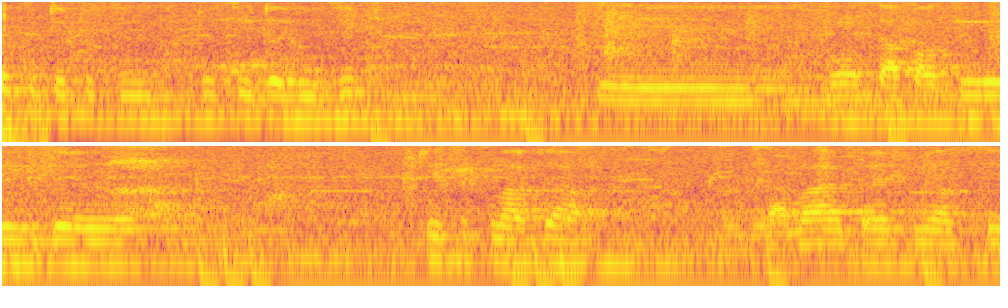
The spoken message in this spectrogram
Écouté tout ce, tout ce type de musique. Et bon, c'est à partir de 36 Mafia. Ça m'a un peu influencé.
